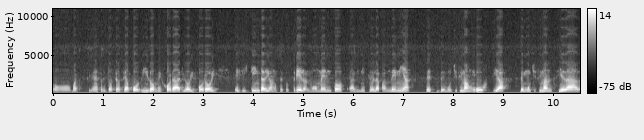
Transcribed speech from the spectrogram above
o bueno, si bien esa situación se ha podido mejorar y hoy por hoy es distinta, digamos, se sufrieron momentos al inicio de la pandemia de, muchísima angustia, de muchísima ansiedad,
